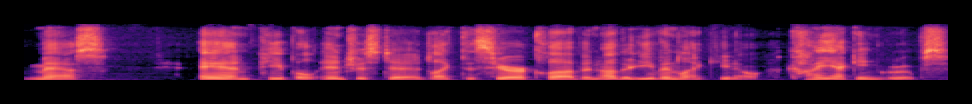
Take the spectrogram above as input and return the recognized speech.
mess and people interested, like the Sierra Club and other, even like, you know, kayaking groups.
